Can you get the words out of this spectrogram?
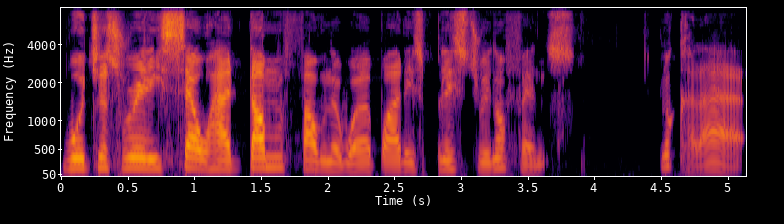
would just really sell how dumbfounded they were by this blistering offense. Look at that.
